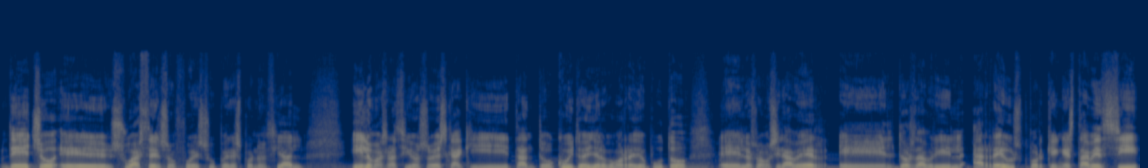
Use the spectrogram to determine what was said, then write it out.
De hecho, eh, su ascenso fue súper exponencial y lo más gracioso es que aquí tanto Cubito de Hielo como Radio Puto eh, los vamos a ir a ver eh, el 2 de abril a Reus porque en esta vez sí,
